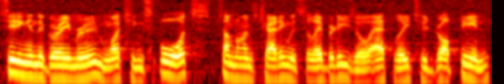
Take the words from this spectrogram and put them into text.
sitting in the green room watching sports, sometimes chatting with celebrities or athletes who dropped in,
